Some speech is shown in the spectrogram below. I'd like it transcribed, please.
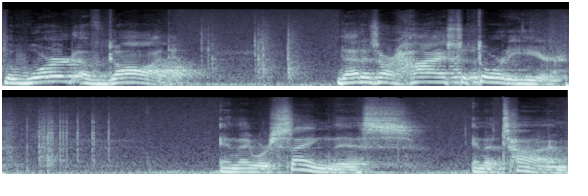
the Word of God. That is our highest authority here. And they were saying this in a time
